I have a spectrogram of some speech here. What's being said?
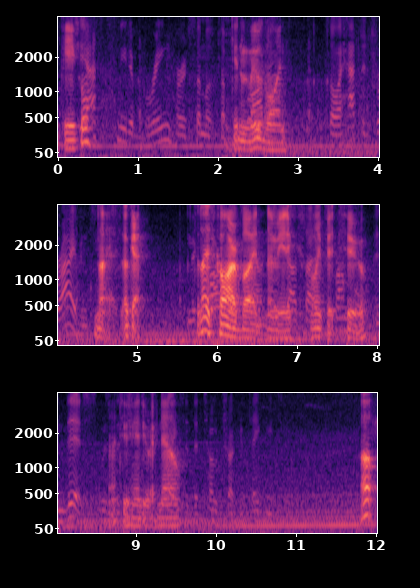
She vehicle. asks me to bring her some of the Get a move on. So I have to drive instead. Nice, okay. It's a nice car, but, I mean, it only fit two. And this was Not too handy right now. place the tow truck could take me to. Oh,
